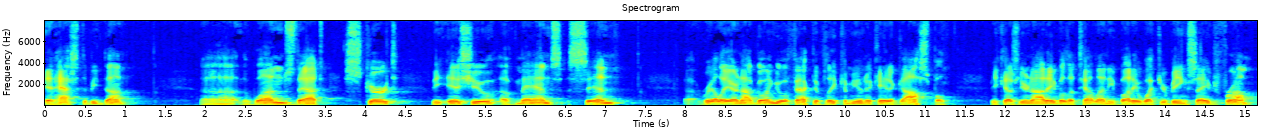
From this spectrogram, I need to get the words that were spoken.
it has to be done. Uh, the ones that skirt the issue of man's sin really are not going to effectively communicate a gospel because you're not able to tell anybody what you're being saved from.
